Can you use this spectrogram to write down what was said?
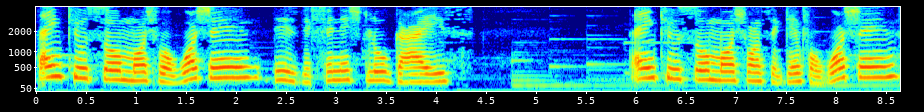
Thank you so much for watching. This is the finished look, guys. Thank you so much once again for watching.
